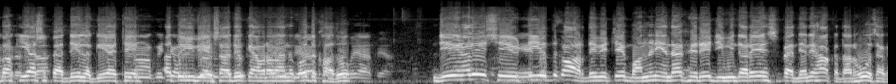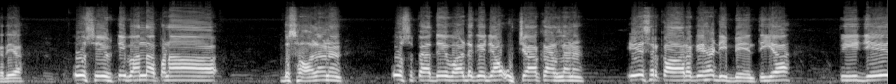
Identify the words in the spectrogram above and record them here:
ਬਾਕੀ ਆ ਸਪੈਦੇ ਲੱਗੇ ਆ ਇੱਥੇ। ਆ ਤੁਸੀਂ ਵੇਖ ਸਕਦੇ ਹੋ ਕੈਮਰਾਮੈਨ ਨੂੰ ਕਹੋ ਦਿਖਾ ਦਿਓ। ਜੇ ਇਹਨਾਂ ਦੇ ਸੇਫਟੀ ਅਧਿਕਾਰ ਦੇ ਵਿੱਚ ਇਹ ਬੰਦ ਨਹੀਂ ਆਂਦਾ ਫਿਰ ਇਹ ਜ਼ਿਮੀਂਦਾਰ ਇਹ ਸਪੈਦਿਆਂ ਦੇ ਹੱਕਦਾਰ ਹੋ ਸਕਦੇ ਆ। ਉਹ ਸੇਫਟੀ ਬੰਦ ਆਪਣਾ ਵਸਾ ਲੈਣ ਉਹ ਸਪੈਦੇ ਵੱਢ ਕੇ ਜਾਂ ਉੱਚਾ ਕਰ ਲੈਣ। ਇਹ ਸਰਕਾਰ ਅੱਗੇ ਸਾਡੀ ਬੇਨਤੀ ਆ ਵੀ ਜੇ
